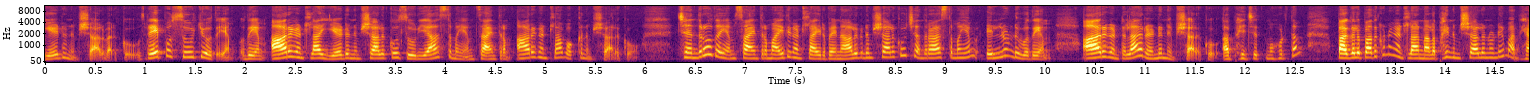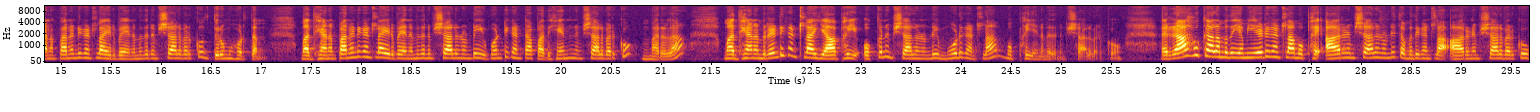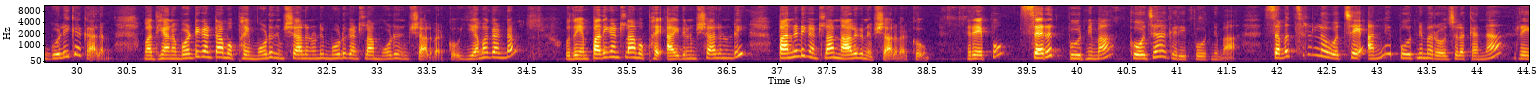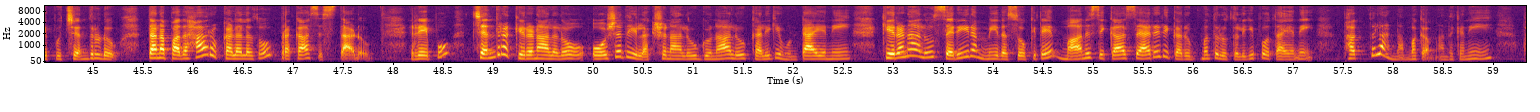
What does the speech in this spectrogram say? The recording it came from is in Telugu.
ఏడు నిమిషాల వరకు. రేపు సూర్యోదయం ఉదయం ఆరు గంటల ఏడు నిమిషాలకు సూర్యాస్తమయం సాయంత్రం ఆరు గంటల ఒక్క నిమిషాలకు. చంద్రోదయం సాయంత్రం ఐదు గంటల ఇరవై నాలుగు నిమిషాలకు చంద్రాస్తమయం ఎల్లుండి ఉదయం ఆరు గంటల రెండు నిమిషాలకు. అభిజిత్ ముహూర్తం పగలు పదకొండు గంటల నలభై నిమిషాల నుండి మధ్యాహ్నం పన్నెండు గంటల ఇరవై ఎనిమిది నిమిషాల వరకు దుర్ముహూర్తం. మధ్యాహ్నం పన్నెండు గంటల ఇరవై ఎనిమిది నిమిషాల నుండి ఒంటి గంట పదిహేను నిమిషాల వరకు మరలా. మధ్యాహ్నం రెండు గంటల యాభై ఒక్క నిమిషాల నుండి మూడు గంటల ముప్పై ఎనిమిది నిమిషాల వరకు. రాహుకాలం ఉదయం ఏడు గంటల ముప్పై ఆరు నిమిషాల నుండి తొమ్మిది గంటల ఆరు నిమిషాల వరకు గుళిక కాలం. మధ్యాహ్నం ఒంటి గంట ముప్పై మూడు నిమిషాల నుండి మూడు గంటల మూడు నిమిషాల వరకు యమగండం. ఉదయం పది గంటల ముప్పై ఐదు నిమిషాల నుండి పన్నెండు గంటల నాలుగు నిమిషాల వరకు. రేపు శరత్ పూర్ణిమ కోజాగరి పూర్ణిమ. సంవత్సరంలో వచ్చే అన్ని పూర్ణిమ రోజుల కన్నా రేపు చంద్రుడు తన పదహారు కళలతో ప్రకాశిస్తాడు. రేపు చంద్ర కిరణాలలో ఔషధి లక్షణాలు గుణాలు కలిగి ఉంటాయని కిరణాలు శరీరం మీద సోకితే మానసిక శారీరక రుగ్మతులు తొలగిపోతాయని భక్తుల నమ్మకం. అందుకని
